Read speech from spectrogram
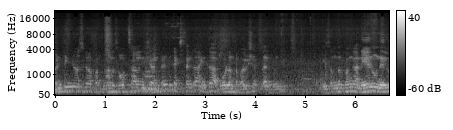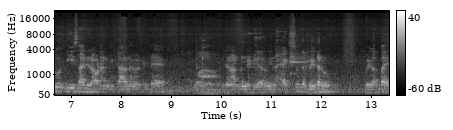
కంటిన్యూస్గా పద్నాలుగు సంవత్సరాల నుంచి అంటే ఇది ఖచ్చితంగా ఇంకా బోల్డంత భవిష్యత్తు దానికి ఉంది. ఈ సందర్భంగా నేను నెల్లూరుకి ఈసారి రావడానికి కారణం ఏంటంటే మా జనార్దన్ రెడ్డి గారు ఈయన యాక్చువల్గా బిల్డరు వీళ్ళ అబ్బాయి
